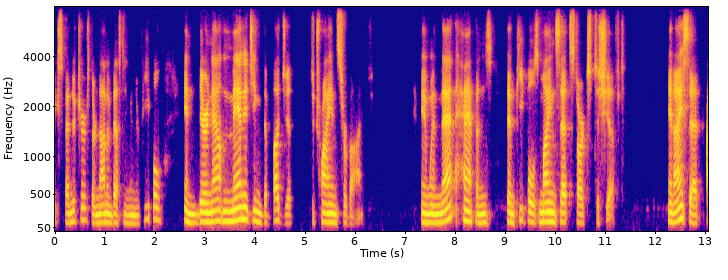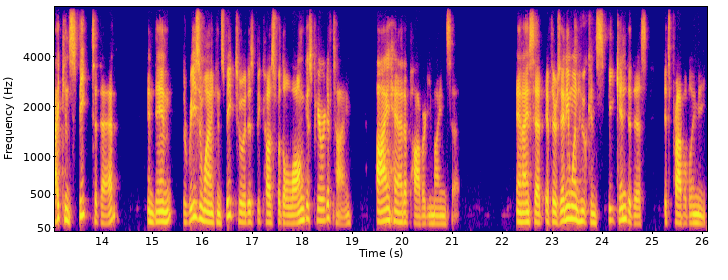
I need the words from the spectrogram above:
expenditures. They're not investing in their people, and they're now managing the budget to try and survive. And when that happens, then people's mindset starts to shift. And I said, I can speak to that and then the reason why I can speak to it is because for the longest period of time, I had a poverty mindset. And I said, if there's anyone who can speak into this, it's probably me.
